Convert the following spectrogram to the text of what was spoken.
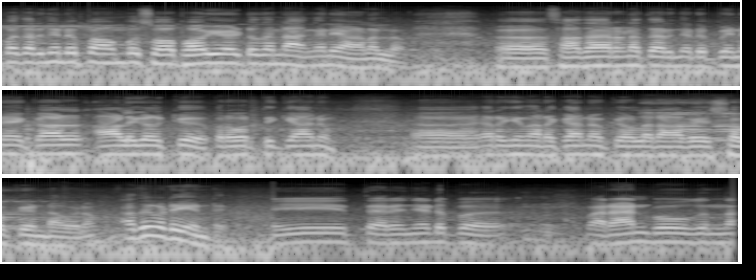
ഉപതെരഞ്ഞെടുപ്പ് ആകുമ്പോൾ സ്വാഭാവികമായിട്ട് തന്നെ അങ്ങനെയാണല്ലോ. സാധാരണ തെരഞ്ഞെടുപ്പിനേക്കാൾ ആളുകൾക്ക് പ്രവർത്തിക്കാനും ഇറങ്ങി നടക്കാനും ഒക്കെ ഉള്ള ഒരു ആവേശമൊക്കെ ഉണ്ടാവുമല്ലോ. അതിവിടെയുണ്ട് ഈ തെരഞ്ഞെടുപ്പ് വരാൻ പോകുന്ന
